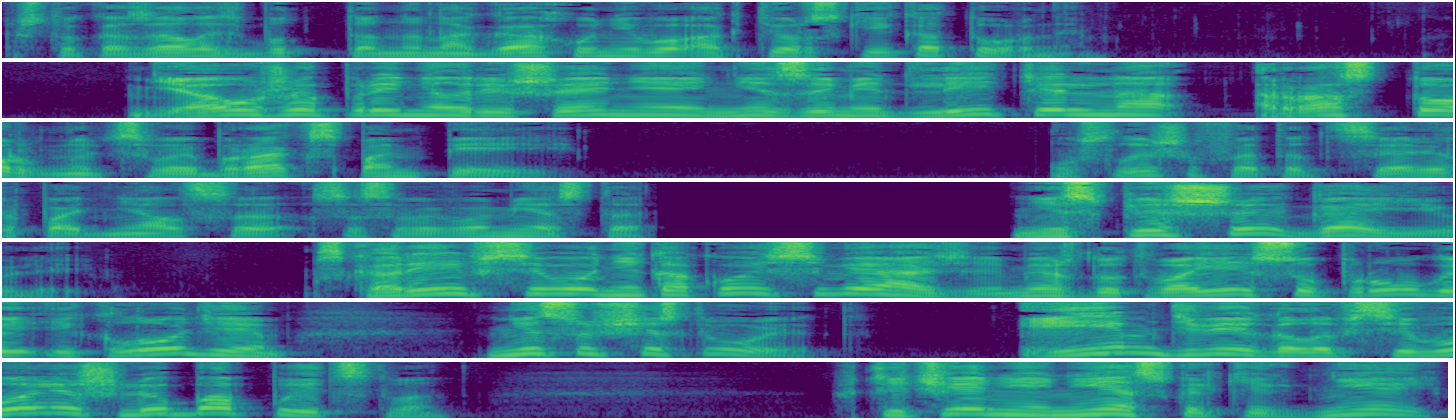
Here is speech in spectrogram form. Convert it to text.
что казалось, будто на ногах у него актерские катурны. Я уже принял решение незамедлительно расторгнуть свой брак с Помпеей. Услышав это, Целлер поднялся со своего места. — Не спеши, Гай Юлий. Скорее всего, никакой связи между твоей супругой и Клодием не существует. Им двигало всего лишь любопытство. В течение нескольких дней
